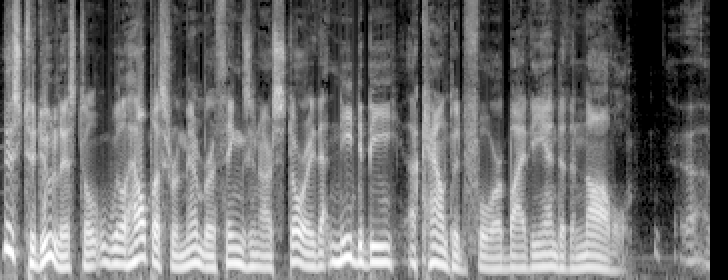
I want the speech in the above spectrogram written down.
This to do list will help us remember things in our story that need to be accounted for by the end of the novel, uh,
